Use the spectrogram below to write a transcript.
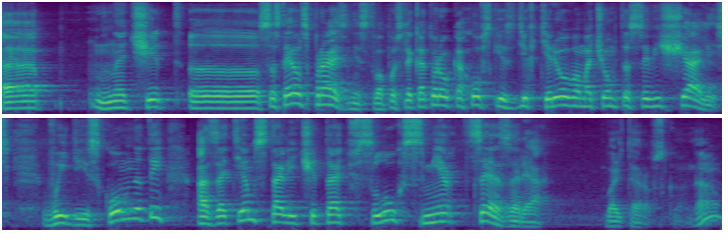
А, значит, э, состоялось празднество, после которого Каховский с Дегтяревым о чем-то совещались, выйдя из комнаты, а затем стали читать вслух «Смерть Цезаря» Вольтеровскую. Да?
